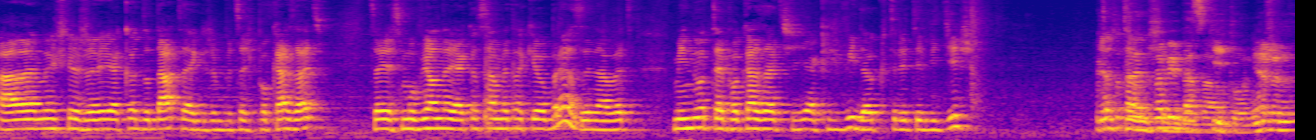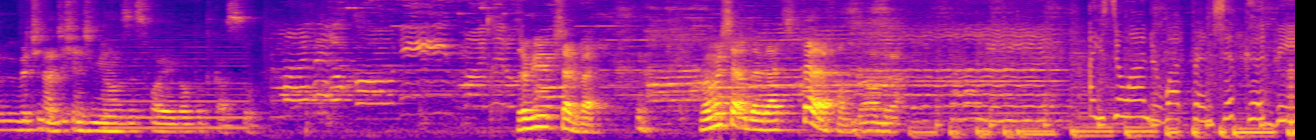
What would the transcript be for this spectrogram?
ale myślę, że jako dodatek, żeby coś pokazać, co jest mówione jako same takie obrazy, nawet minutę pokazać jakiś widok, który ty widzisz. No to, to to mi się robi bez kitu, nie? Że wycina 10 minut ze swojego podcastu. Zrobimy przerwę. Bo muszę odebrać telefon. Dobra. I used to wonder what friendship could be.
